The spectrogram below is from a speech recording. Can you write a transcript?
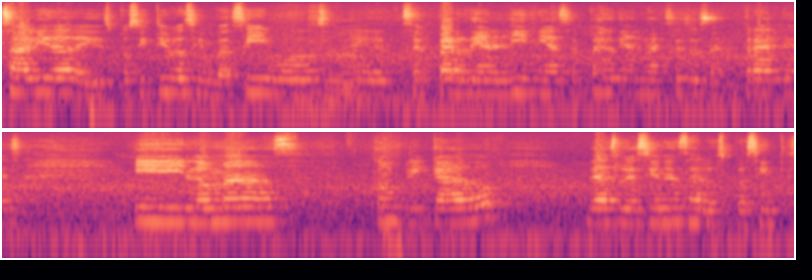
salida de dispositivos invasivos, eh, se perdían líneas, se perdían accesos centrales y lo más complicado, las lesiones a los pacientes.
